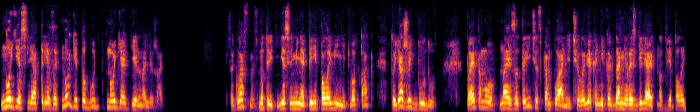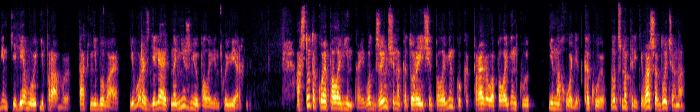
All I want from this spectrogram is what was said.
Но если отрезать ноги, то будут ноги отдельно лежать. Согласны? Смотрите, если меня переполовинить вот так, то я жить буду. Поэтому на эзотерическом плане человека никогда не разделяют на две половинки, левую и правую. Так не бывает. Его разделяют на нижнюю половинку и верхнюю. А что такое половинка? И вот женщина, которая ищет половинку, как правило, половинку и находит. Какую? Ну вот смотрите, ваша дочь, она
